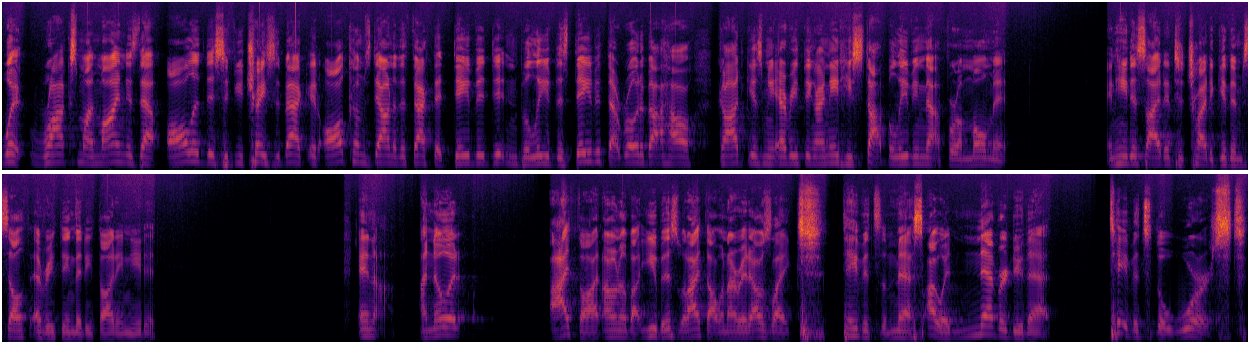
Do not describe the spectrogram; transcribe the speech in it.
what rocks my mind is that all of this, if you trace it back, it all comes down to the fact that David didn't believe this. David that wrote about how God gives me everything I need, he stopped believing that for a moment. And he decided to try to give himself everything that he thought he needed. And I know it, I thought, I don't know about you, but this is what I thought when I read it. I was like, David's a mess. I would never do that. David's the worst.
